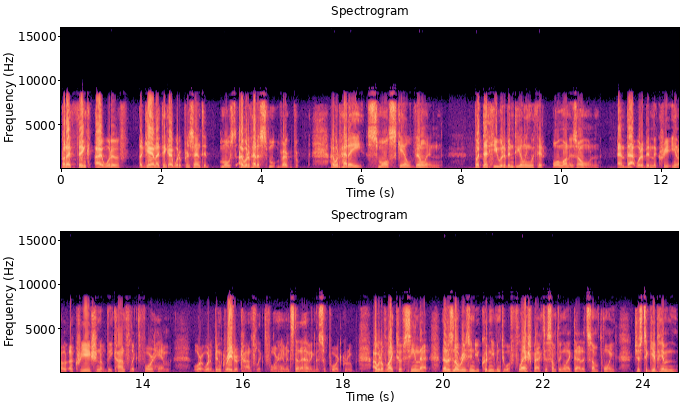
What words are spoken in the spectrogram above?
But I think I would have again, I think I would have presented most. I would have had a small. I would have had a small scale villain, but that he would have been dealing with it all on his own, and that would have been the cre- you know a creation of the conflict for him, or it would have been greater conflict for him instead of having the support group. I would have liked to have seen that. Now, there's no reason you couldn't even do a flashback to something like that at some point, just to give him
